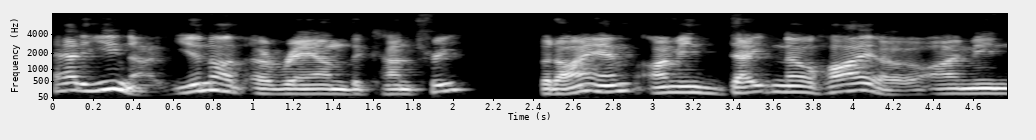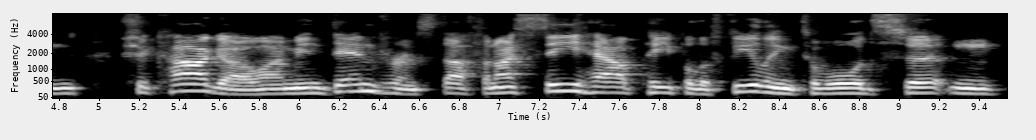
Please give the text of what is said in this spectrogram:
how do you know? You're not around the country but i am. I'm in dayton ohio. I'm in chicago. I'm in denver and stuff. And i see how people are feeling towards certain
